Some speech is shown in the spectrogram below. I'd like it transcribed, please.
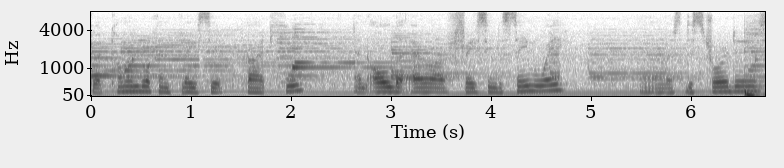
get command block and place it right here and all the arrow are facing the same way. And let's destroy this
